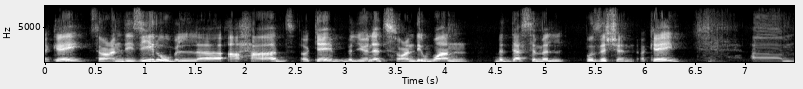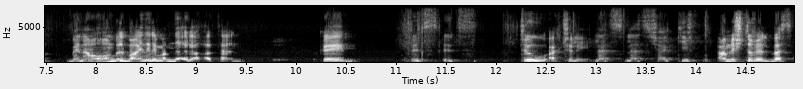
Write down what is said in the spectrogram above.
okay؟ So عندي 0 بالآحاد okay بال units وعندي 1 بال decimal position okay؟ بينما هون بال binary ما بنقراها 10 okay؟ It's it's two actually let's let's check كيف عم نشتغل بس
